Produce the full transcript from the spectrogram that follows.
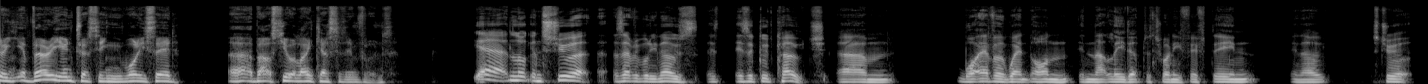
interesting, very interesting what he said uh, about Stuart Lancaster's influence. Yeah, and look, and Stuart, as everybody knows, is, is a good coach. Um, whatever went on in that lead up to 2015, you know, Stuart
